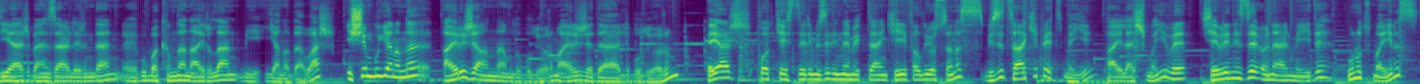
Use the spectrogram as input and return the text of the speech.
diğer benzerlerinden e, bu bakımdan ayrılan bir yanı da var. İşin bu yanını ayrıca anlamlı buluyorum, ayrıca değerli buluyorum. Eğer podcastlerimizi dinlemekten keyif alıyorsanız bizi takip etmeyi, paylaşmayı ve çevrenize önermeyi de unutmayınız.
